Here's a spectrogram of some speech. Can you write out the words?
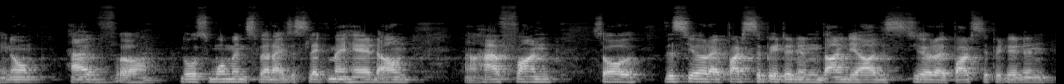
you know have uh, those moments where I just let my hair down, uh, have fun. So this year I participated in Dandiya. This year I participated in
